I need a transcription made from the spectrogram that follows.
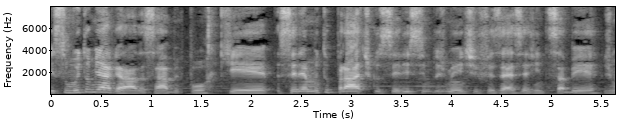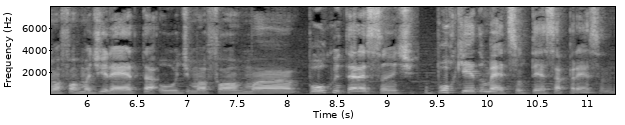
Isso muito me agrada, sabe? Porque seria muito prático se ele simplesmente fizesse a gente saber de uma forma direta ou de uma forma pouco interessante o porquê do Madison ter essa essa pressa, né?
